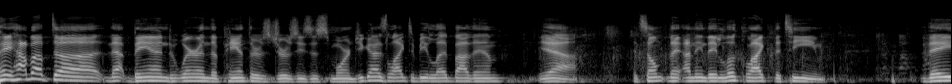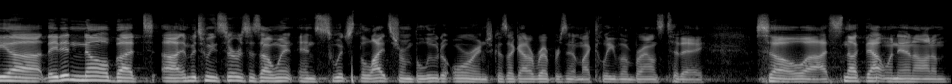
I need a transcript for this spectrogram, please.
hey, how about uh, that band wearing the Panthers jerseys this morning? Do you guys like to be led by them? Yeah, it's. I mean, they look like the team. They uh, they didn't know, but uh, in between services, I went and switched the lights from blue to orange because I got to represent my Cleveland Browns today. So uh, I snuck that one in on them.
